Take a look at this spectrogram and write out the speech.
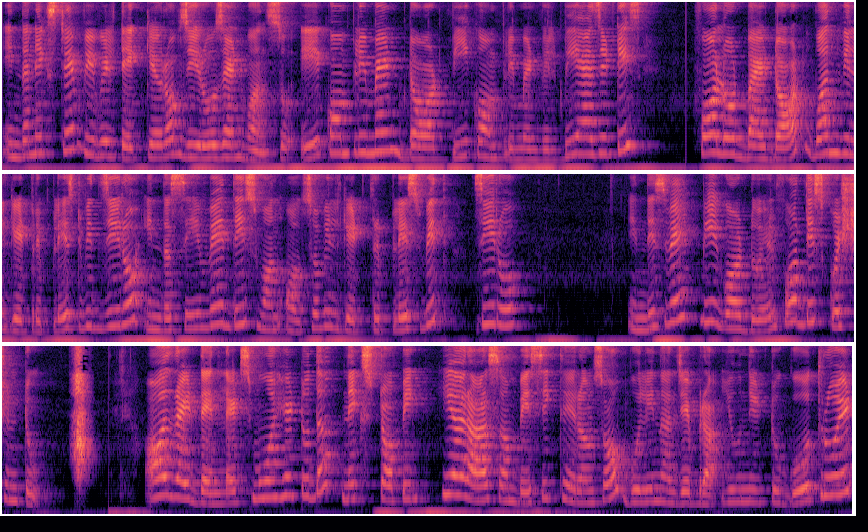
In the next step we will take care of zeros and ones. So A complement dot B complement will be as it is followed by dot 1 will get replaced with 0. In the same way this one also will get replaced with 0. In this way, we got dual for this question too. Alright then, let's move ahead to the next topic. Here are some basic theorems of Boolean algebra. You need to go through it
